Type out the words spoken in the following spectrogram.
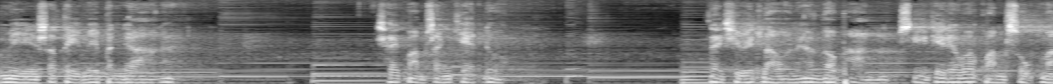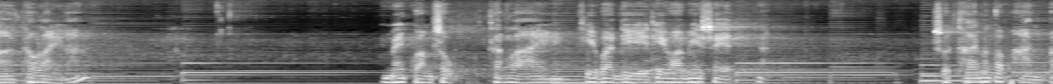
ก็มีสติมีปัญญานะ ใช้ความสังเกตดู ในชีวิตเราเนี่ยเราผ่านสิ่งที่เรียกว่าความสุขมาเท่าไหร่แล้วไหมความสุขทั้งหลายที่ว่าดีที่ว่าวิเศษ สุดท้ายมันก็ผ่านไป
